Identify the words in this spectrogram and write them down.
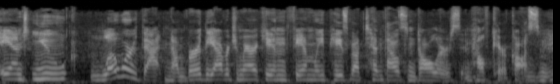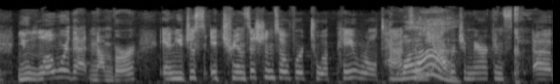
and you lower that number. The average American family pays about ten thousand dollars in health care costs. Mm-hmm. You lower that number, and you just it transitions over to a payroll tax, and, voila. the average American uh,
